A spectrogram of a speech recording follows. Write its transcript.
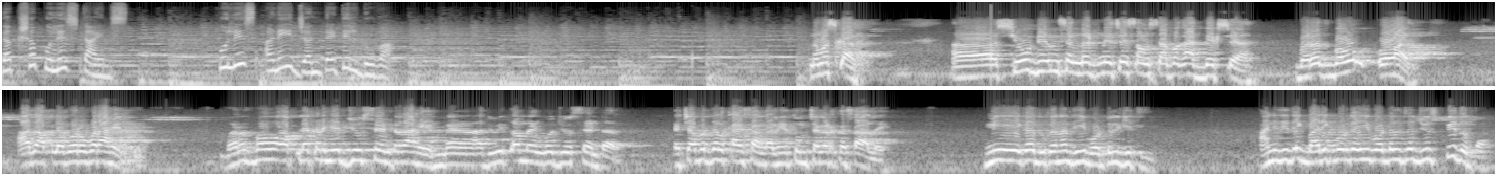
दक्ष police times police आणि जनतेतील दुवा. नमस्कार. शिवभीम संघटनेचे संस्थापक अध्यक्ष भरत भाऊ ओवाळ आज आपल्या बरोबर आहेत. भरत भाऊ आपल्याकडे हे ज्यूस सेंटर आहे मॅ- अद्विता मँगो ज्यूस सेंटर. याच्याबद्दल काय सांगाल? हे तुमच्याकडे कसं आलंय? मी एका दुकानात ही बॉटल घेतली. आणि तिथे एक बारीक पोरगा ही बॉटलचा ज्यूस पित होता.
